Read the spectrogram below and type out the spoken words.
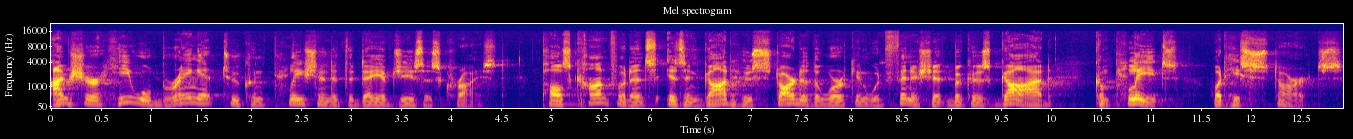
I'm sure he will bring it to completion at the day of Jesus Christ. Paul's confidence is in God who started the work and would finish it because God completes what he starts.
